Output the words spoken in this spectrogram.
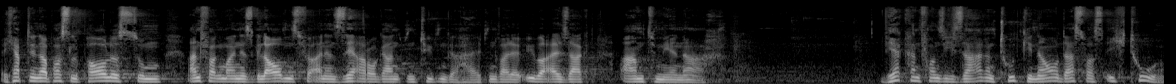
Ich habe den Apostel Paulus zum Anfang meines Glaubens für einen sehr arroganten Typen gehalten, weil er überall sagt, ahmt mir nach. Wer kann von sich sagen, tut genau das, was ich tue?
